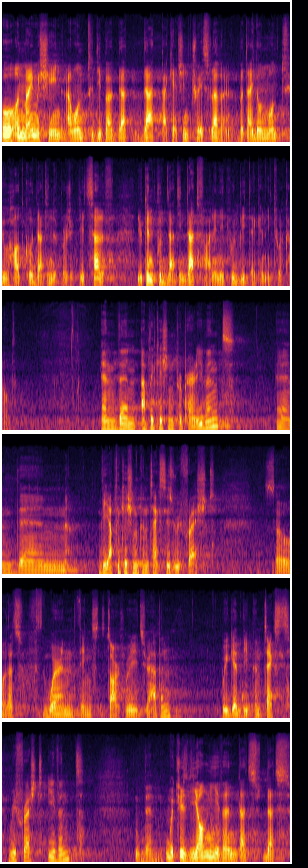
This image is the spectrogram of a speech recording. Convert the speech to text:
oh, on my machine, I want to debug that, that package in trace level, but I don't want to hardcode that in the project itself. You can put that in that file and it will be taken into account. And then application prepared event. And then the application context is refreshed. So that's when things start really to happen. We get the context refreshed event. Then, which is the only event that's, that's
